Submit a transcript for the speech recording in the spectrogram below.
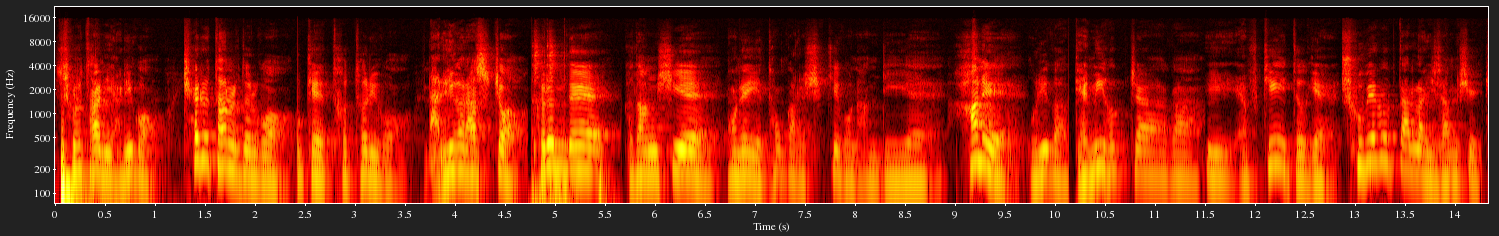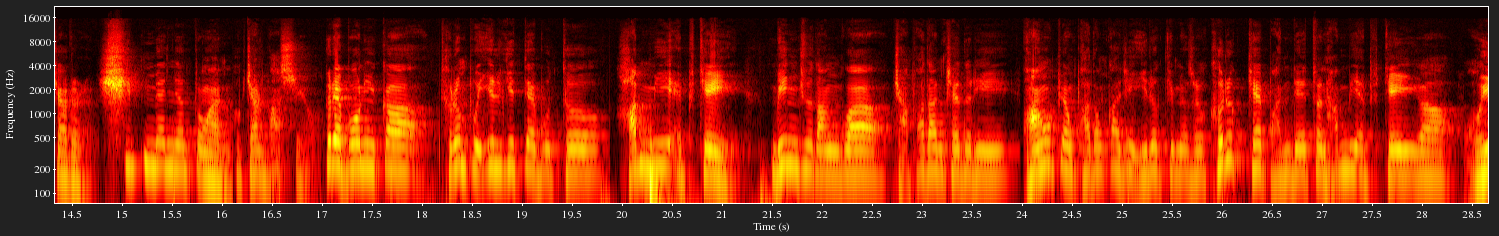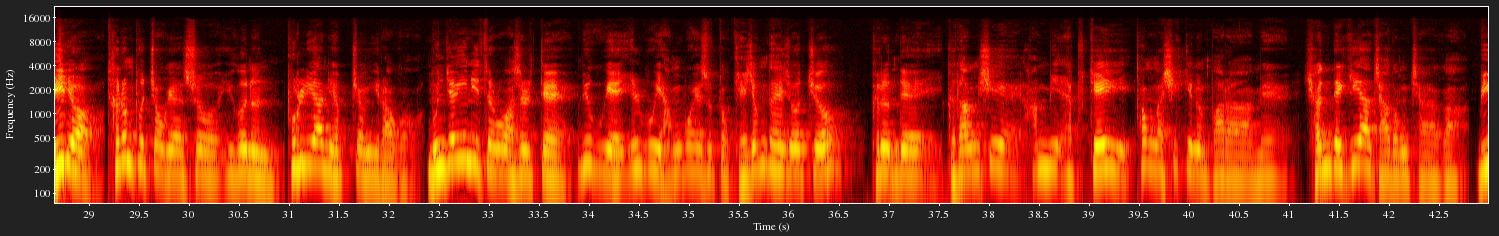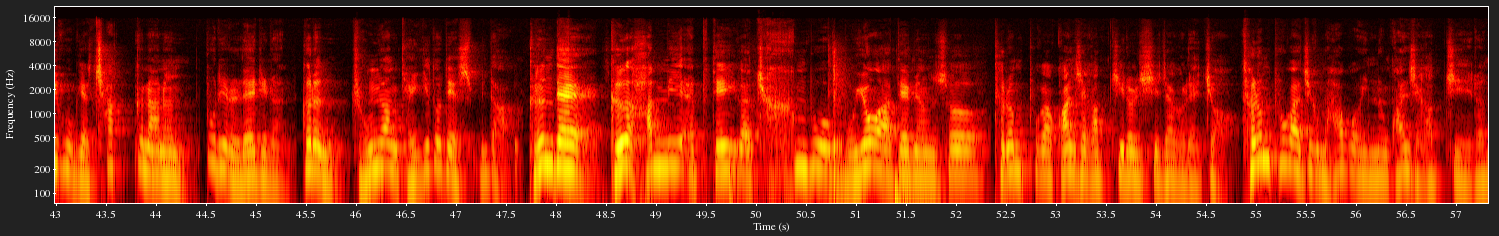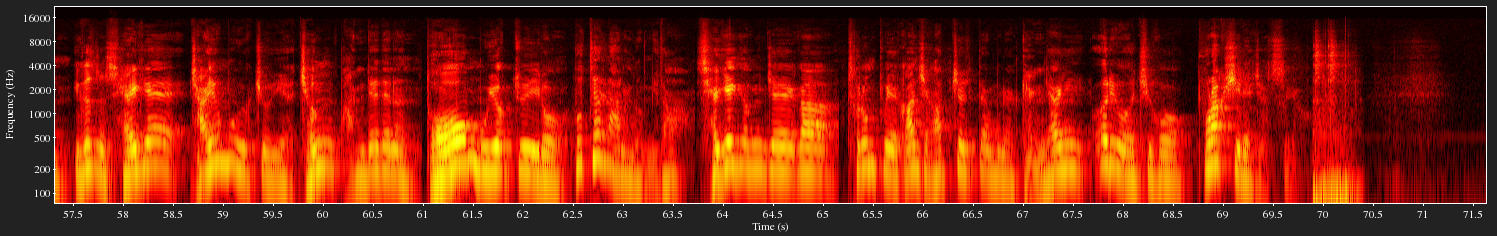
수류탄이 아니고 체류탄을 들고 국회에 터뜨리고 난리가 났었죠. 그런데 그 당시에 본회의 통과를 시키고 난 뒤에 한 해에 우리가 대미 흑자가 이 FTA 덕에 수백억 달러 이상씩 흑자를 십몇 년 동안 흑자를 봤어요. 그래 보니까 트럼프 일기 때부터 한미 FTA 민주당과 좌파단체들이 광우병 파동까지 일으키면서 그렇게 반대했던 한미 FTA가 오히려 트럼프 쪽에서 이거는 불리한 협정이라고 문재인이 들어왔을 때 미국의 일부 양보해서 또 개정도 해줬죠. 그런데 그 당시에 한미 FTA 통과시키는 바람에 현대기아 자동차가 미국에 착근하는 뿌리를 내리는 그런 중요한 계기도 됐습니다. 그런데 그 한미 FTA가 전부 무효화되면서 트럼프가 관세 갑질을 시작을 했죠. 트럼프가 지금 하고 있는 관세 갑질은 이것은 세계 자유무역주의에 정반대되는 보호무역주의로 후퇴를 하는 겁니다. 세계 경제가 트럼프의 관세 갑질 때문에 굉장히 어려워지고 불확실해졌어요.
